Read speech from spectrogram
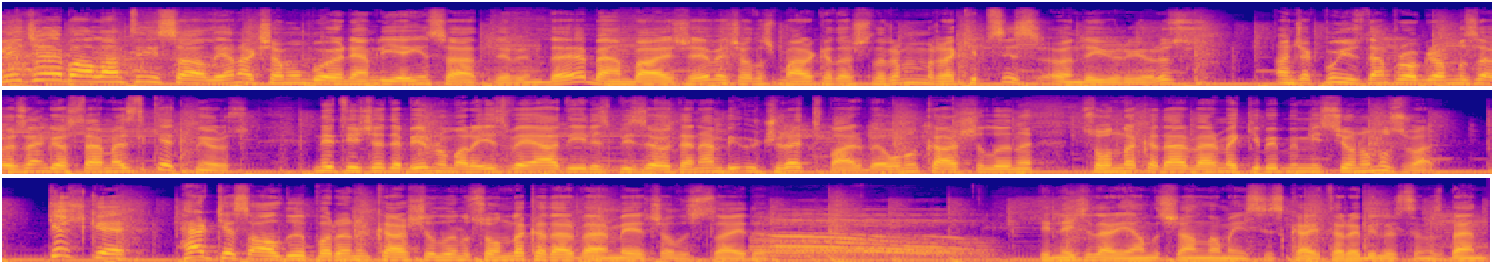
Geceye bağlantıyı sağlayan akşamın bu önemli yayın saatlerinde ben Bayece ve çalışma arkadaşlarım rakipsiz önde yürüyoruz. Ancak bu yüzden programımıza özen göstermezlik etmiyoruz. Neticede bir numarayız veya değiliz bize ödenen bir ücret var ve onun karşılığını sonuna kadar vermek gibi bir misyonumuz var. Keşke herkes aldığı paranın karşılığını sonuna kadar vermeye çalışsaydı. Dinleyiciler yanlış anlamayın siz kaytarabilirsiniz. Ben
